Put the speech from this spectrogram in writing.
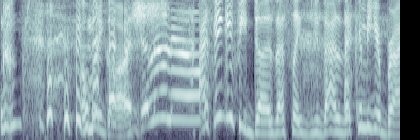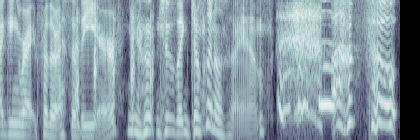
Oh my gosh. I think if he does, that's like that that can be your bragging right for the rest of the year. You know, Just like Jungkook knows who I am. Uh, so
